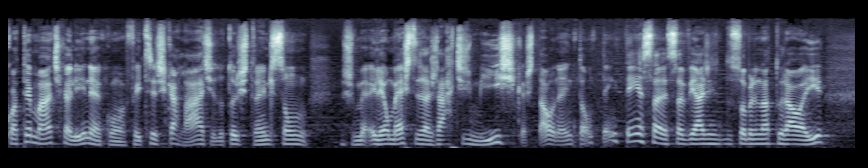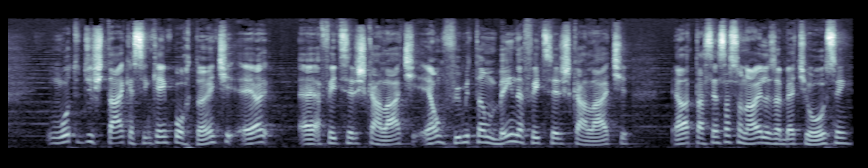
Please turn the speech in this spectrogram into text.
com a temática ali, né? Com a Feiticeira Escarlate, Doutor Estranho, eles são... Ele é o mestre das artes místicas tal, né? Então tem, tem essa, essa viagem do sobrenatural aí. Um outro destaque, assim, que é importante é, é, a Feiticeira Escarlate. É um filme também da Feiticeira Escarlate. Ela tá sensacional, Elizabeth Olsen.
